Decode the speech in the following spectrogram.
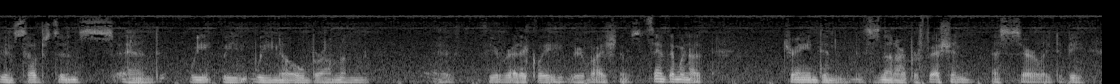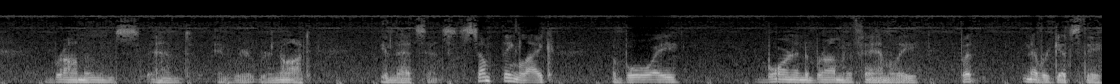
in substance, and we we we know Brahman uh, theoretically, we're Vaishnavas. Same thing, we're not trained and this is not our profession necessarily to be Brahmins and, and we're, we're not in that sense. Something like a boy born in a Brahmana family, but never gets the,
